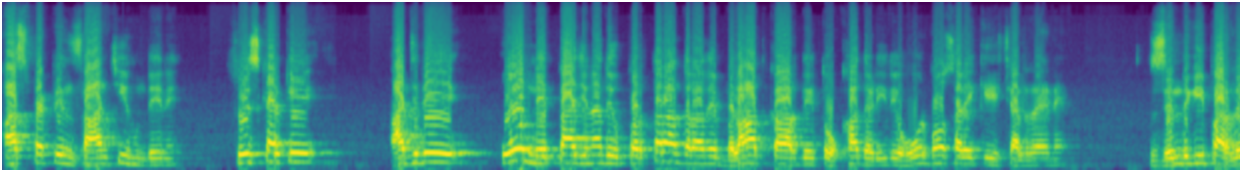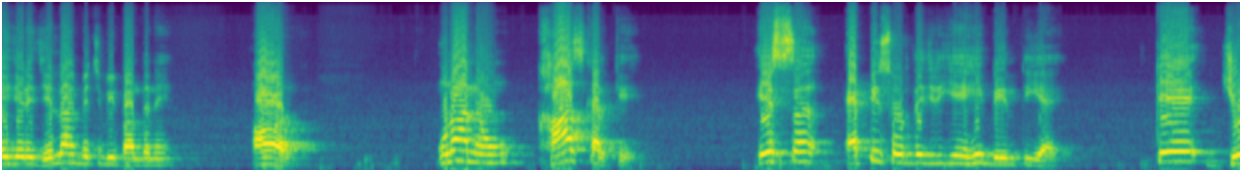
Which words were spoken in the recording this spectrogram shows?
ਐਸਪੈਕਟ ਇਨਸਾਨ 'ਚ ਹੀ ਹੁੰਦੇ ਨੇ। ਸੋ ਇਸ ਕਰਕੇ ਅੱਜ ਦੇ ਉਹ ਨੇਤਾ ਜਿਨ੍ਹਾਂ ਦੇ ਉੱਪਰ ਤਰ੍ਹਾਂ ਤਰ੍ਹਾਂ ਦੇ ਬਲਾਤਕਾਰ ਦੇ, ਧੋਖਾਧੜੀ ਦੇ ਹੋਰ ਬਹੁਤ ਸਾਰੇ ਕੇਸ ਚੱਲ ਰਹੇ ਨੇ। ਜ਼ਿੰਦਗੀ ਭਰ ਲਈ ਜਿਹੜੇ ਜੇਲ੍ਹਾਂ ਵਿੱਚ ਵੀ ਬੰਦ ਨੇ। ਔਰ ਉਹਨਾਂ ਨੂੰ ਖਾਸ ਕਰਕੇ ਇਸ ਐਪੀਸੋਡ ਦੇ ਜਰੀਏ ਇਹ ਬੇਨਤੀ ਹੈ ਕਿ ਜੋ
